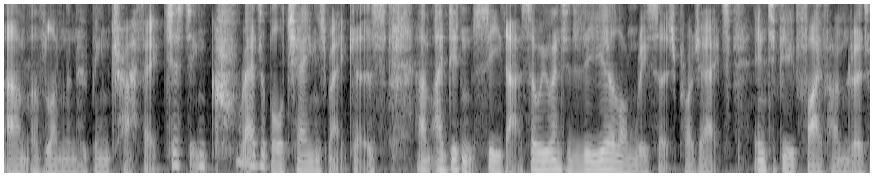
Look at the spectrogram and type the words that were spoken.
um, of London who've been trafficked. Just incredible change makers. Um, I didn't see that, so we went and did a year-long research project, interviewed 500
